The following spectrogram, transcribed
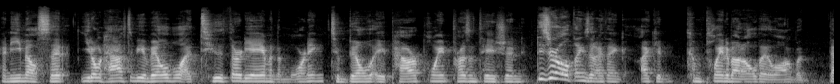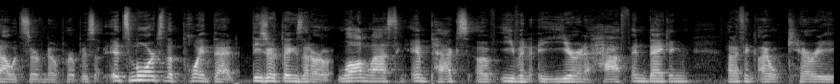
an email sit. You don't have to be available at 2:30 a.m. in the morning to build a PowerPoint presentation. These are all things that I think I could complain about all day long, but that would serve no purpose. It's more to the point that these are things that are long-lasting impacts of even a year and a half in banking that I think I will carry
